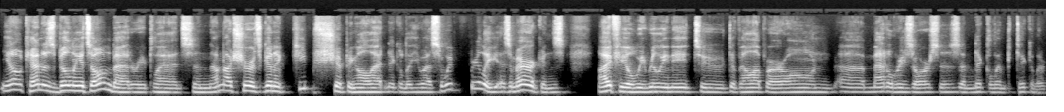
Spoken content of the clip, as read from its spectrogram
you know, Canada's building its own battery plants, and I'm not sure it's going to keep shipping all that nickel to the U.S. So we really, as Americans, I feel we really need to develop our own uh, metal resources and nickel in particular.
